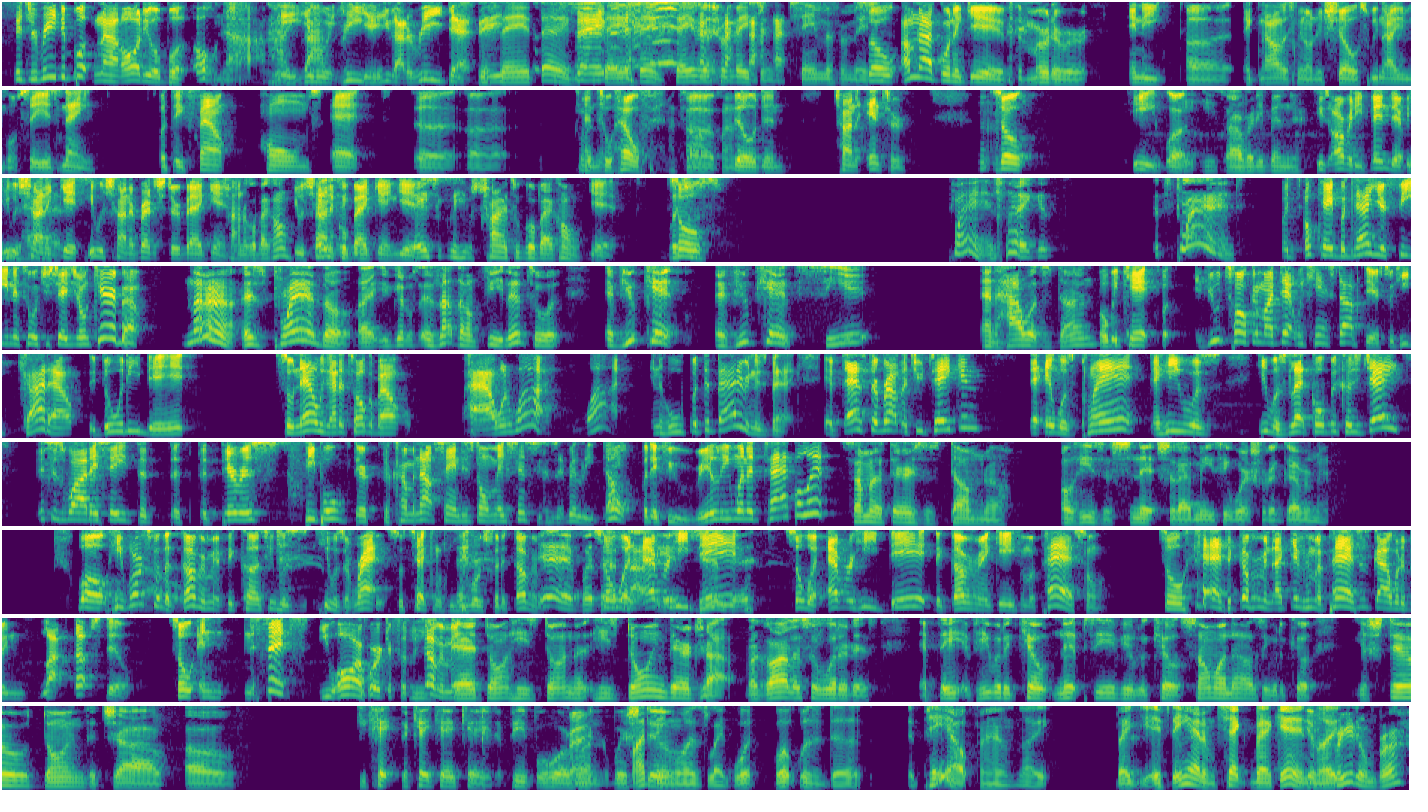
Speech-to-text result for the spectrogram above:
Did you read the book? Nah, audio book. Oh nah, man, you gotta you, read it. you got to read that. It's the B. same It's the thing same- same thing same information same information So I'm not going to give the murderer any uh, acknowledgement on the show, so we're not even going to say his name. But they found Holmes at the uh, mental health Mental uh, health building trying to enter. So he well, He- he's already been there, he's already been there, but he, He was trying to get he was trying to register back in. trying to go back home. he was trying to go back in. Yeah, Basically, he was trying to go back home. yeah. which so, planned. Like it's it's planned. but okay, but now you're feeding into what you said you don't care about. No, no, no. It's planned though. Like you get. what? It's not that I'm feeding into it. If you can't, if you can't see it and how it's done, But we can't. But if you talking about that, we can't stop there. So he got out to do what he did. So now we got to talk about how and why, why, and who put the battery in his back. If that's the route that you're taking, that it was planned, that he was he was let go because Jae. This is why they say the the, the theorists people they're they're coming out saying this don't make sense because it really don't. But if you really want to tackle it, some of the theories is dumb though. Oh, he's a snitch, so that means he works for the government. Well, he oh, works for the government because he was he was a rat, so technically he works for the government. Yeah, but so that's not whatever the he agenda. did, so whatever he did, the government gave him a pass on. So had the government not give him a pass, this guy would have been locked up still. So in in a sense, you are working for the government. They're doing. He's doing. He's doing their job, regardless of what it is. If they, if he would have killed Nipsey, if he would have killed someone else, he would have killed. you're still doing the job of the K- the KKK, the people who are Right. running. We're My still thing was like, what what was the the payout for him? Like, like if they had him checked back in, your like, freedom, bruh.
